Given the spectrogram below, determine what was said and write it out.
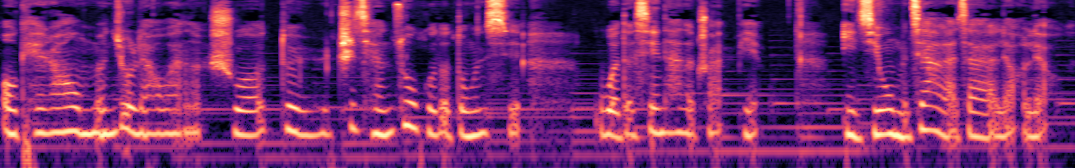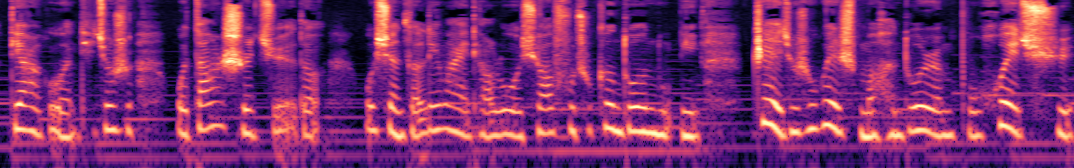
OK，然后我们就聊完了，说对于之前做过的东西，我的心态的转变，以及我们接下来再来聊聊第二个问题，就是我当时觉得我选择另外一条路，我需要付出更多的努力。这也就是为什么很多人不会去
